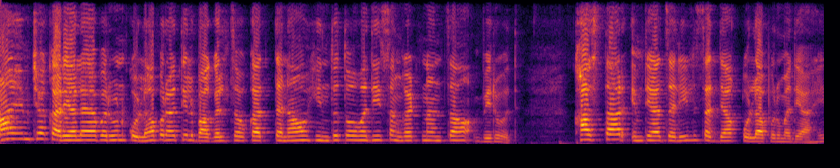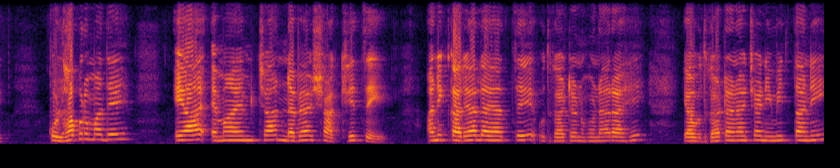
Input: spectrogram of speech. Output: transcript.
आय एमच्या कार्यालयावरून कोल्हापुरातील बागल चौकात तणाव हिंदुत्ववादी संघटनांचा विरोध. खासदार इम्तियाज जलील सध्या कोल्हापूरमध्ये आहेत. कोल्हापूरमध्ये ए आय एम आय एमच्या नव्या शाखेचे आणि कार्यालयाचे उद्घाटन होणार आहे. या उद्घाटनाच्या निमित्ताने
